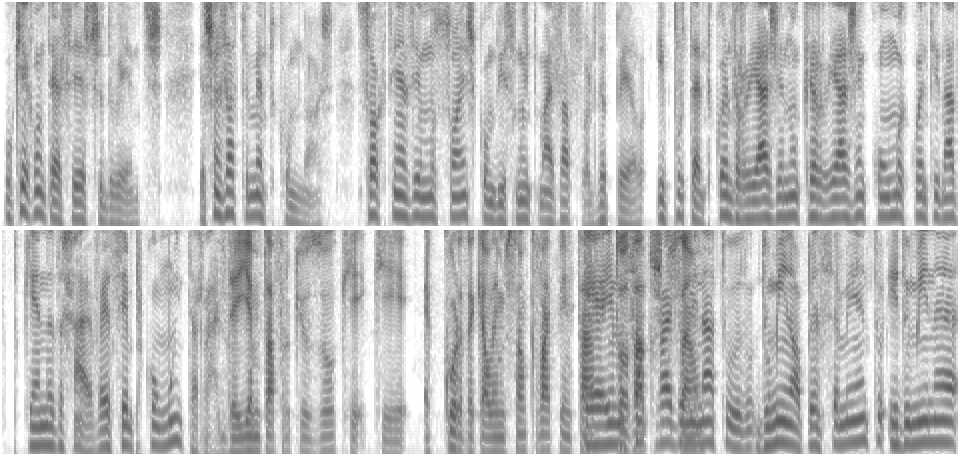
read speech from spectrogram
O que acontece a estes doentes? Eles são exatamente como nós, só que têm as emoções, como disse, muito mais à flor da pele e, portanto, quando reagem, nunca reagem com uma quantidade pequena de raiva, é sempre com muita raiva. Daí a metáfora que usou, que é, que é a cor daquela emoção que vai pintar é a emoção toda a discussão. que vai dominar tudo. Domina o pensamento e domina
